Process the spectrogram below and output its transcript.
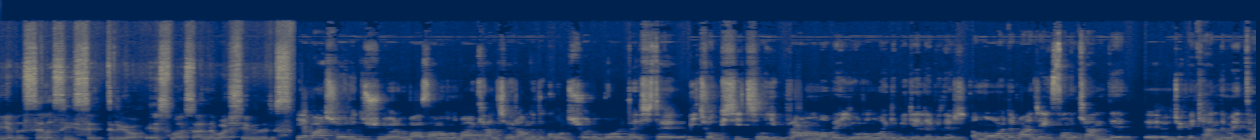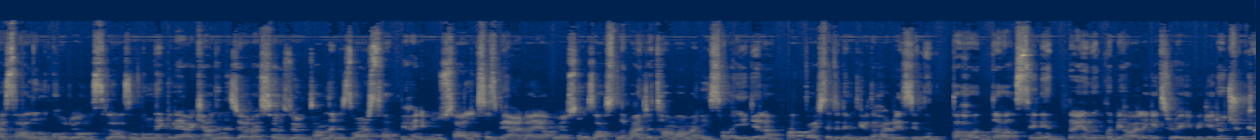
Ya da size nasıl hissettiriyor? Esma senle başlayabiliriz. Ya ben şöyle düşünüyorum. Bazen bunu ben kendi çevremde de konuşuyorum bu arada. İşte birçok kişi için yıpranma ve yorulma gibi gelebilir. Ama orada bence insanın kendi e, öncelikle kendi mental sağlığını koruyor olması lazım. Bununla ilgili eğer kendinizce araçlarınız, yöntemleriniz varsa ve hani bunu sağlıksız bir yerden yapmıyorsanız aslında bence tamamen insana iyi gelen hatta işte dediğim gibi daha rezilin daha da senin dayanıklı bir hale getiriyor gibi geliyor. Çünkü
